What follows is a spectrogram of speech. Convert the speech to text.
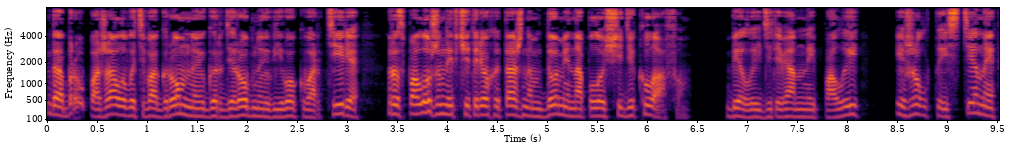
Добро пожаловать в огромную гардеробную в его квартире, расположенной в четырехэтажном доме на площади Клафом. Белые деревянные полы, и желтые стены,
